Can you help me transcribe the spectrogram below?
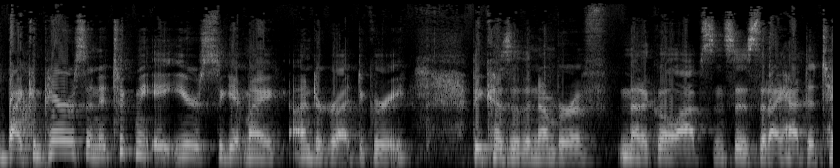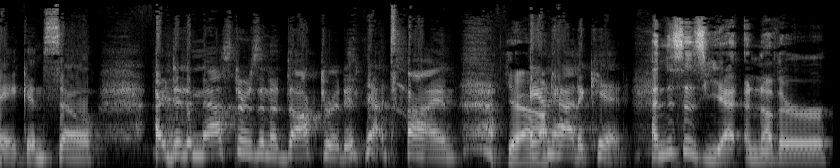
by comparison, it took me eight years to get my undergrad degree because of the number of medical absences that I had to take. And so I did a master's and a doctorate in that time. Yeah, and had a kid. And this is yet another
